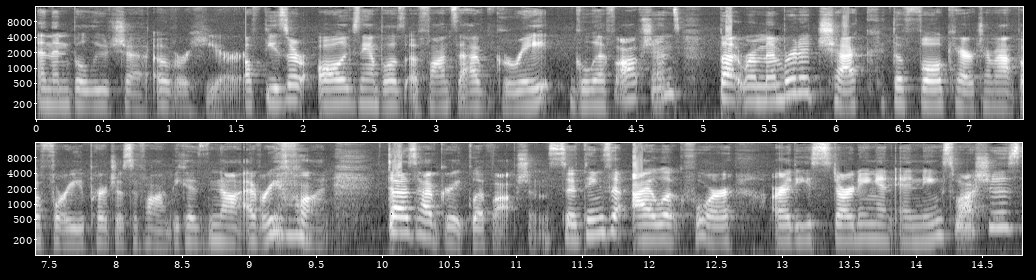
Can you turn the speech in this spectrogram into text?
and then Belluccia over here. These are all examples of fonts that have great glyph options, but remember to check the full character map before you purchase a font because not every font does have great glyph options. So things that I look for are these starting and ending swashes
